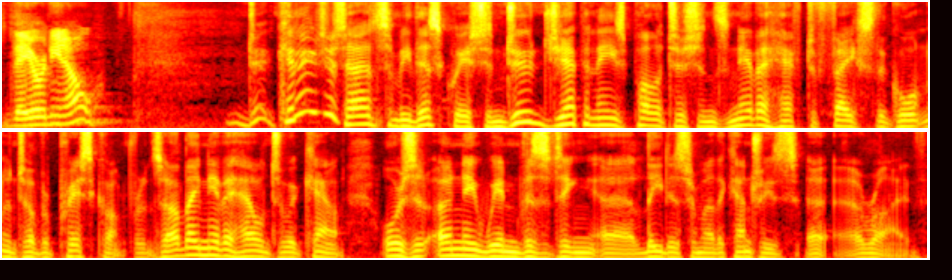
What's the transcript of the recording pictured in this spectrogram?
they already know. Do, can you just answer me this question? Do Japanese politicians never have to face the gauntlet of a press conference? Are they never held to account? Or is it only when visiting uh, leaders from other countries uh, arrive?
